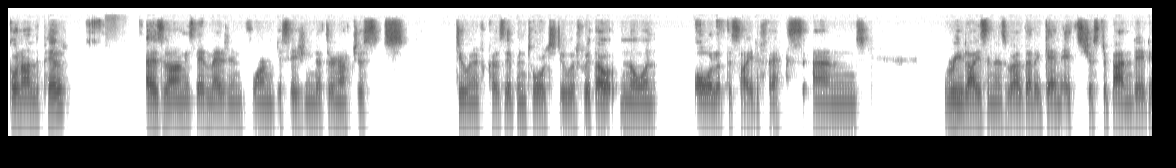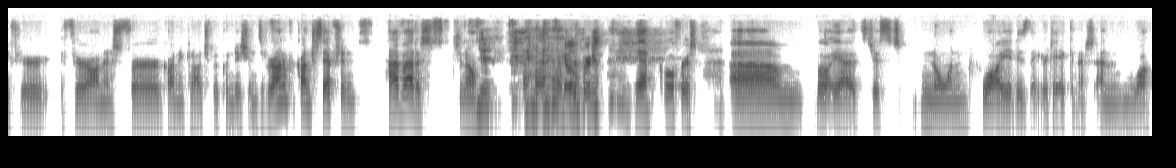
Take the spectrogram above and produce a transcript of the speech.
going on the pill as long as they've made an informed decision that they're not just doing it because they've been told to do it without knowing all of the side effects and realizing as well that again it's just a band-aid if you're if you're on it for gynecological conditions. If you're on it for contraception have at it you know? Yeah. Go for it. Yeah go for it. Um but yeah it's just knowing why it is that you're taking it and what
